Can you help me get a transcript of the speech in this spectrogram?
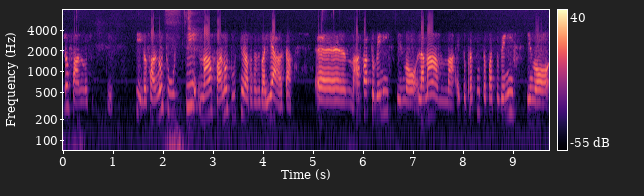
lo fanno tutti. Sì, lo fanno tutti, ma fanno tutti una cosa sbagliata. Eh, ha fatto benissimo la mamma e soprattutto ha fatto benissimo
